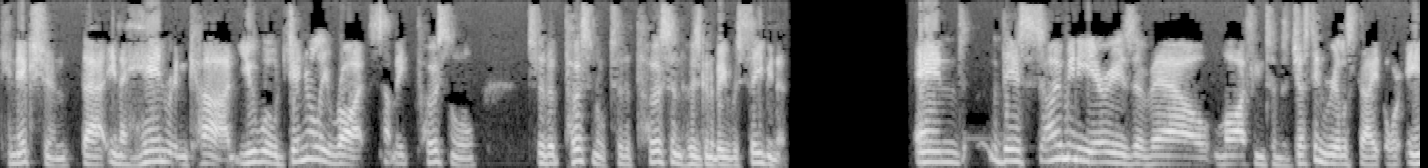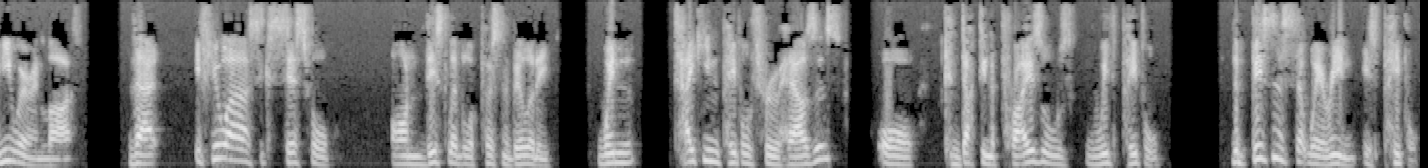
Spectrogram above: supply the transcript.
connection that in a handwritten card, you will generally write something personal to the personal to the person who's going to be receiving it. And there's so many areas of our life in terms of just in real estate or anywhere in life that if you are successful on this level of personability, when taking people through houses or conducting appraisals with people. The business that we're in is people.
